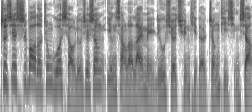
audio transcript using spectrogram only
这些施暴的中国小留学生影响了来美留学群体的整体形象。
